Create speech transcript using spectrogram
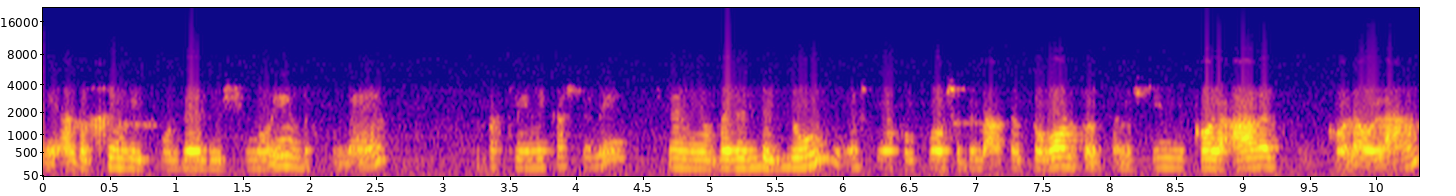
אה, על דרכים להתמודד עם שינויים וכו'. בקליניקה שלי, שאני עובדת בזום, יש לי אפרופו שבמערכת טורונטו, זה אנשים מכל הארץ, מכל העולם,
